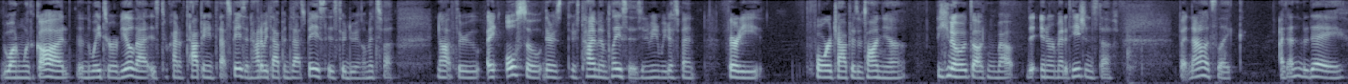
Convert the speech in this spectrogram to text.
one with God, then the way to reveal that is through kind of tapping into that space. And how do we tap into that space? Is through doing a mitzvah, not through. I, also, there's there's time and places. You know what I mean? We just spent thirty four chapters of Tanya, you know, talking about the inner meditation stuff. But now it's like, at the end of the day,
